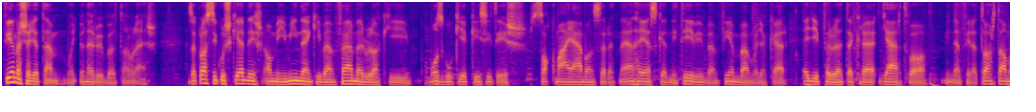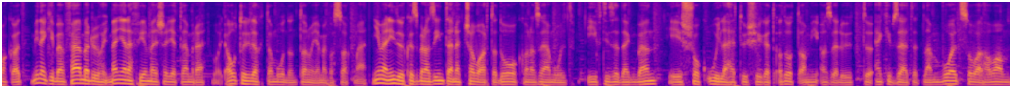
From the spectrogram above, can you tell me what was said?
Filmes egyetem vagy önerőből tanulás? Ez a klasszikus kérdés, ami mindenkiben felmerül, aki a mozgóképkészítés szakmájában szeretne elhelyezkedni, tévében, filmben, vagy akár egyéb felületekre gyártva mindenféle tartalmakat. Mindenkiben felmerül, hogy menjen-e filmes egyetemre, vagy autodidakta módon tanulja meg a szakmát. Nyilván időközben az internet csavarta dolgokon az elmúlt évtizedekben, és sok új lehetőséget adott, ami azelőtt elképzelhetetlen volt, szóval ha van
